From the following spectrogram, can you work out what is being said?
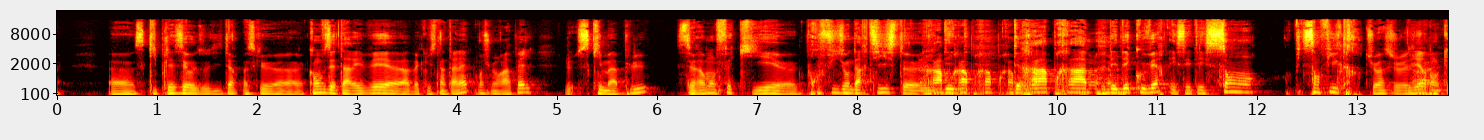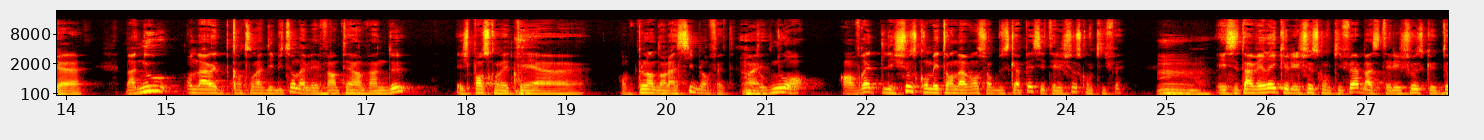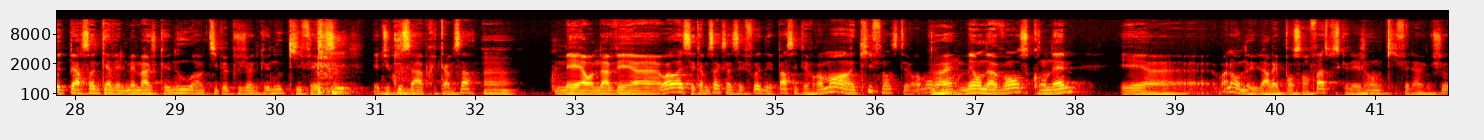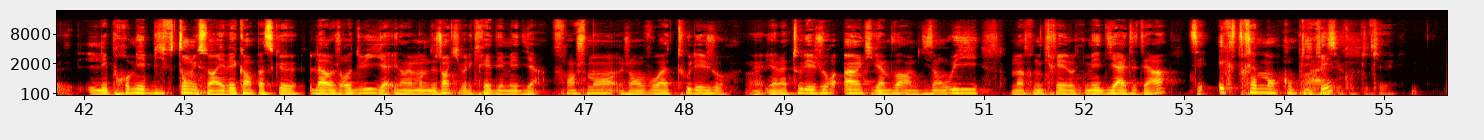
euh, ce qui plaisait aux auditeurs? Parce que euh, quand vous êtes arrivé euh, avec le site internet, moi je me rappelle, le- ce qui m'a plu, c'est vraiment le fait qu'il y ait euh, une profusion d'artistes, euh, Rap, des, rap, rap, rap, des rap, rap, des découvertes, et c'était sans sans filtre, tu vois ce que je veux dire. Ouais. Donc euh, Bah nous, on a quand on a débuté, on avait 21, 22, et je pense qu'on était euh, en plein dans la cible en fait. Ouais. Donc nous, en, en vrai, les choses qu'on mettait en avant sur Bouscapé, c'était les choses qu'on kiffait. Hmm. Et c'est avéré que les choses qu'on kiffait, bah, c'était les choses que d'autres personnes qui avaient le même âge que nous, un petit peu plus jeunes que nous, kiffaient aussi. Et du coup, ça a pris comme ça. Hum. Mais on avait, euh, ouais, ouais, c'est comme ça que ça s'est fait au départ. C'était vraiment un kiff, hein. C'était vraiment, Ouais. on met en avant ce qu'on aime. Et euh, voilà, on a eu la réponse en face parce que les gens ont kiffé la même chose. Les premiers biftons, ils sont arrivés quand? Parce que là, aujourd'hui, il y a énormément de gens qui veulent créer des médias. Franchement, j'en vois tous les jours. Ouais. Il y en a tous les jours un qui vient me voir en me disant oui, on est en train de créer notre média, etc. C'est extrêmement compliqué. Ouais, c'est compliqué.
